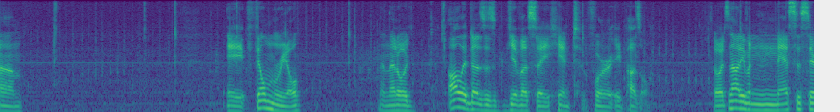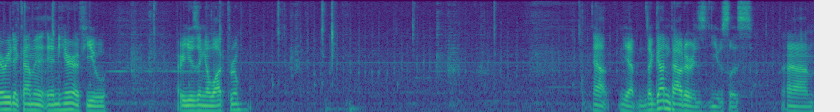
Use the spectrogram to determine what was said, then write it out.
Um, a film reel, and that'll all it does is give us a hint for a puzzle. So it's not even necessary to come in, here if you are using a walkthrough. Yeah, yeah, the gunpowder is useless. Um,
